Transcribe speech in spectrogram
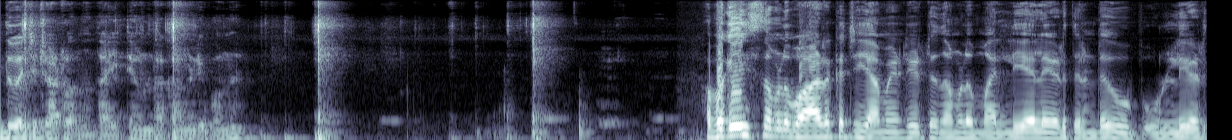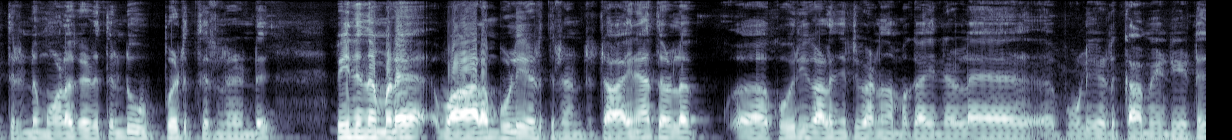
ഇത് വെച്ചിട്ടാട്ടോ ഇന്നത്തെ ഐറ്റം ഉണ്ടാക്കാൻ വേണ്ടി പോകുന്നത്. അപ്പോൾ കേസ് നമ്മൾ വാഴക്ക ചെയ്യാൻ വേണ്ടിയിട്ട് നമ്മൾ മല്ലിയില എടുത്തിട്ടുണ്ട് ഉള്ളി എടുത്തിട്ടുണ്ട് മുളക് എടുത്തിട്ടുണ്ട് ഉപ്പ് എടുത്തിട്ടുണ്ട്. പിന്നെ നമ്മുടെ വാളംപുളി എടുത്തിട്ടുണ്ട് കേട്ടോ അതിനകത്തുള്ള കോരി കളഞ്ഞിട്ട് വേണം നമുക്ക് അതിനുള്ള പുളി എടുക്കാൻ വേണ്ടിയിട്ട്.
